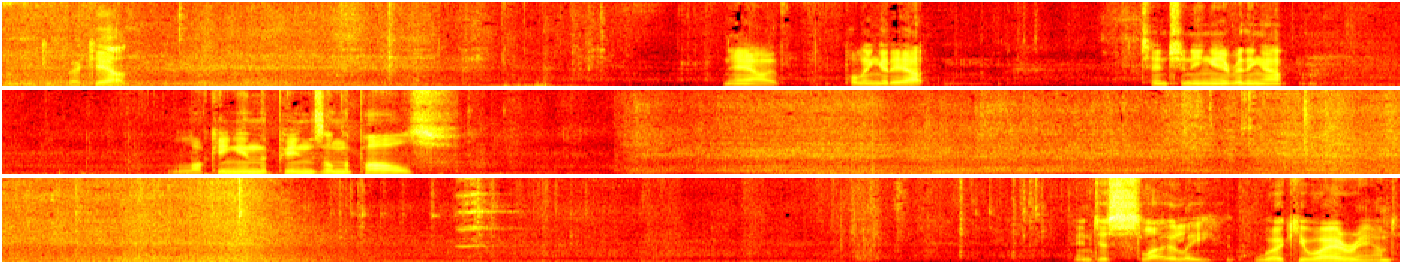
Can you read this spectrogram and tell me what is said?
Let me get back out. Now, pulling it out, tensioning everything up, locking in the pins on the poles. And just slowly work your way around.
